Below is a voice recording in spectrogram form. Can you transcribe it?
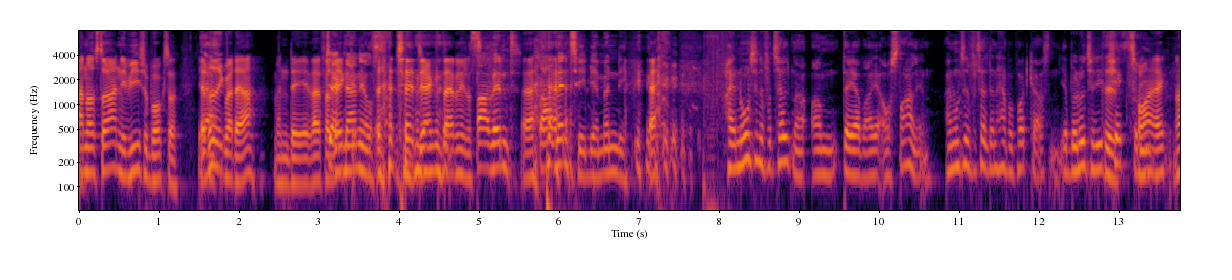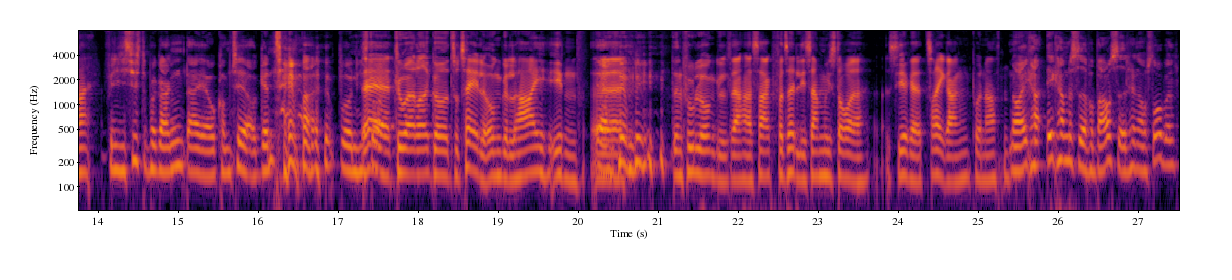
er noget større end i visebukser. Jeg Ja. ved ikke, hvad det er, men det er i hvert fald Jack vigtigt. Daniels. Det Jack Daniels. Bare vent. Bare vent til, I bliver myndige. Har jeg nogensinde fortalt dig om, da jeg var i Australien? Har jeg nogensinde fortalt den her på podcasten? Jeg blev nødt til lige at Det tjekke, tror fordi, jeg ikke, nej. fordi de sidste par gange, der er jeg jo kommet til at gentage mig på en historie. Ja, du har allerede gået total onkel Harry i den. Ja, Øh, nemlig. den fulde onkel, der har sagt, fortæl de samme historier cirka tre gange på en aften. Nå, ikke, ikke ham, der sidder på bagsædet hen over Storbælt.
